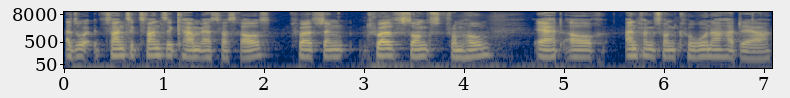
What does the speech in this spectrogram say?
also 2020 kam erst was raus, 12, Song, 12 Songs from Home. Er hat auch, anfangs von Corona hat er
